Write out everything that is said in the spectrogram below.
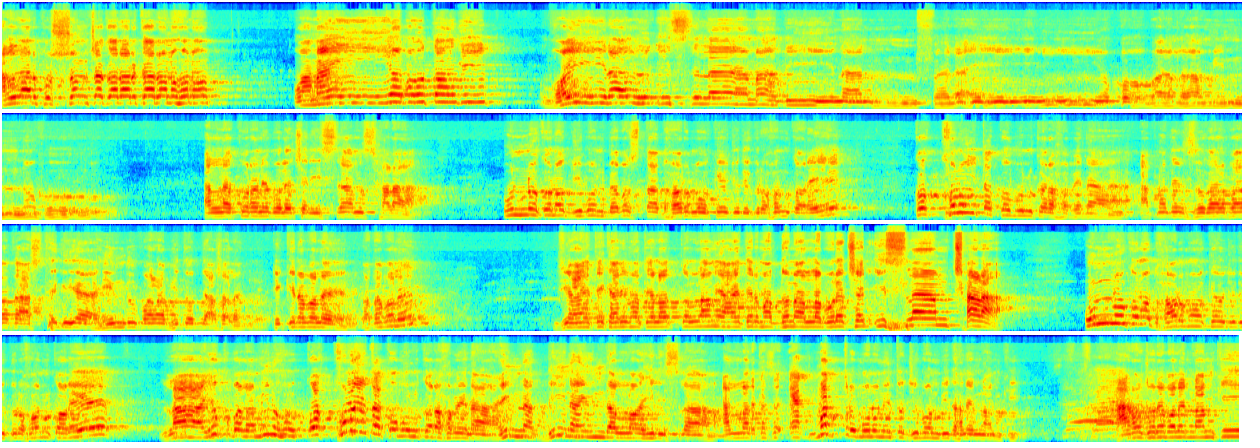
আল্লাহর প্রশংসা করার কারণ হলো আল্লাহ কোরআনে বলেছেন, ইসলাম ছাড়া অন্য কোনো জীবন ব্যবস্থা, ধর্ম কেউ যদি গ্রহণ করে, কখনোই তা কবুল করা হবে না। আপনাদের জোগাড় পাড়াতে আসতে গিয়া হিন্দু পাড়া ভিতর দিয়ে আসা লাগল ঠিক কিনা বলেন? কথা বলেন? যে আয়তে কারিমা তেলত করলাম, এই আয়তের মাধ্যমে আল্লাহ বলেছেন, ইসলাম ছাড়া অন্য কোন ধর্ম কেউ যদি গ্রহণ করে মিনহু, কখনোই তা কবুল করা হবে না। ইন্না দিন ইন্দাল্লাহিল ইসলাম। আল্লাহর কাছে একমাত্র মনোনীত জীবন বিধানের নাম কি? আরও জোরে বলেন, নাম কি?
